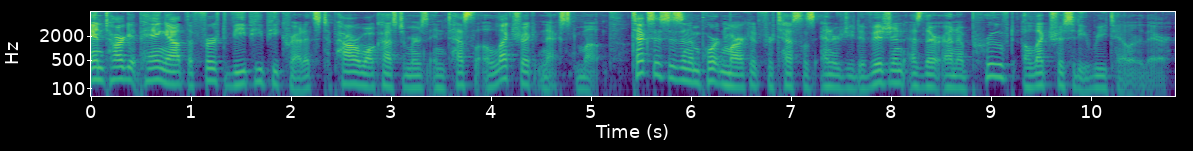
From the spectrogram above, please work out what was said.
and target paying out the first VPP credits to Powerwall customers in Tesla Electric next month. Texas is an important market for Tesla's energy division as they're an approved electricity retailer there.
